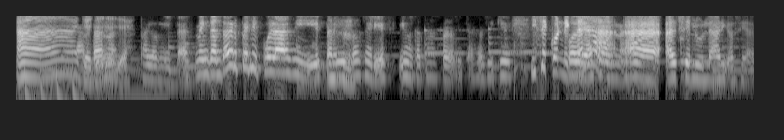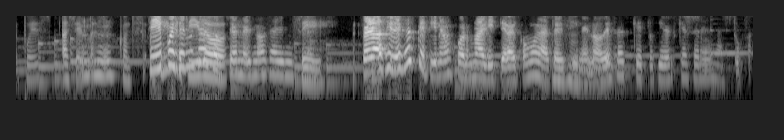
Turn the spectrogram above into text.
Ah, ya, ya, ya. Palomitas. Me encanta ver películas y estar viendo series y me encantan las palomitas, así que Y se conectan a- a- al celular, o sea, puedes hacerlas con tu celular. sí, Qué pues hay muchas opciones, ¿no? O sea, hay muchas. Sí. Pero así de esas que tienen forma literal como las del cine, ¿no? De esas que tú tienes que hacer en la estufa.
